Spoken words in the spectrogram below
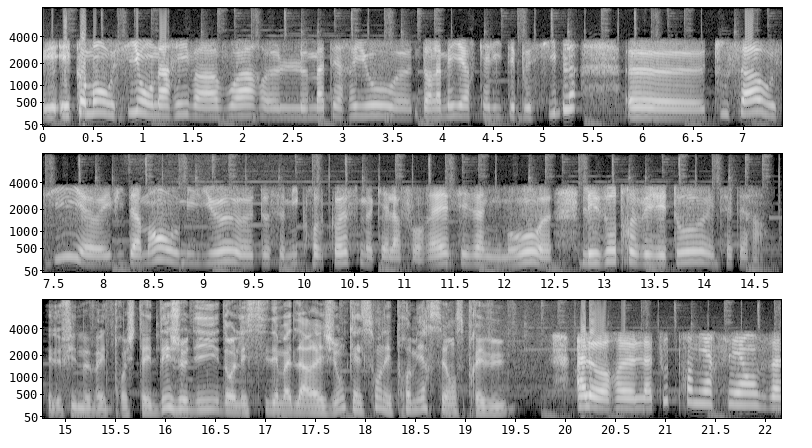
et, et comment aussi on arrive à avoir euh, le matériau euh, dans la meilleure qualité possible. Euh, tout ça aussi euh, évidemment au milieu euh, de ce microcosme qu'est la forêt, ses animaux, euh, les autres végétaux, etc. Et le film va être projeté dès jeudi dans les cinémas de la région. Quelles sont les premières séances prévues? Alors, euh, la toute première séance va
